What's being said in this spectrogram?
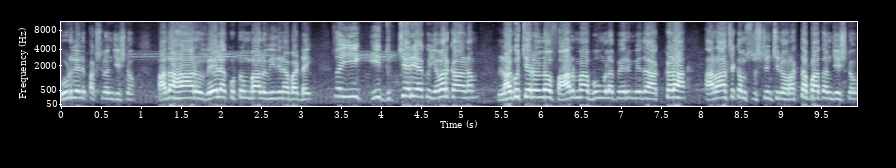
గూడులేని పక్షులను చేసినాం. పదహారు వేల కుటుంబాలు వీధిన పడ్డాయి సో ఈ ఈ దుశ్చర్యకు ఎవరు కారణం? లఘుచర్యల్లో ఫార్మా భూముల పేరు మీద అక్కడ అరాచకం సృష్టించినావు రక్తపాతం చేసినావు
